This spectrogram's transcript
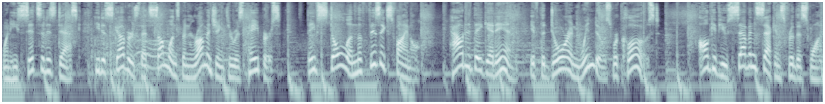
When he sits at his desk, he discovers that someone's been rummaging through his papers. They've stolen the physics final. How did they get in if the door and windows were closed? I'll give you seven seconds for this one.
